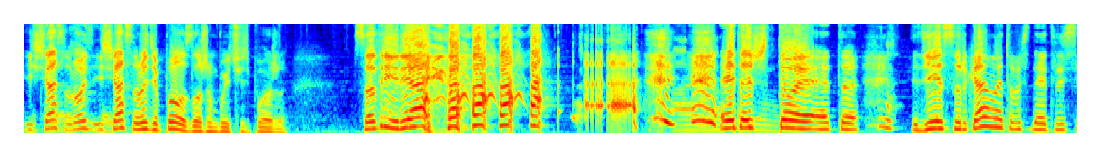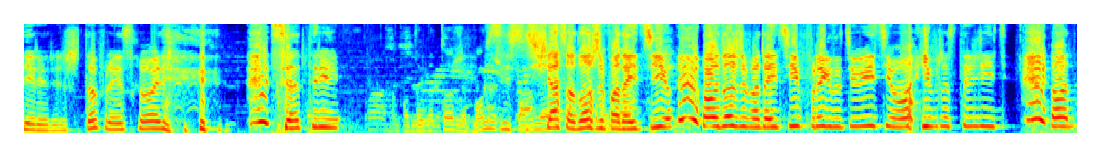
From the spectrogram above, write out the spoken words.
И сейчас вроде, и сейчас вроде Пелос должен быть чуть позже. Смотри, реально. А, Это что? Это идея сурка в этом, на этом сервере? Что происходит? Смотри. Там Сейчас он должен подойти, он должен подойти, прыгнуть, увидеть его и прострелить. Он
